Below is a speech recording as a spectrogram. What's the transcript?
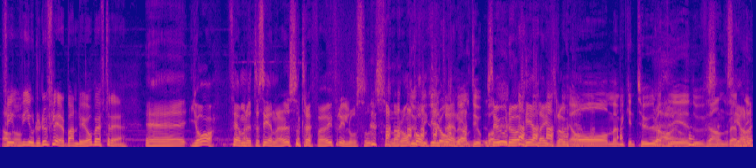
Ja. Gjorde du fler bandyjobb efter det? Eh, ja, fem minuter senare så träffade jag ju Frillo. Så, så när de du kom till träningen så gjorde jag hela inslaget. Ja, men vilken tur att det, du fann räddning.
